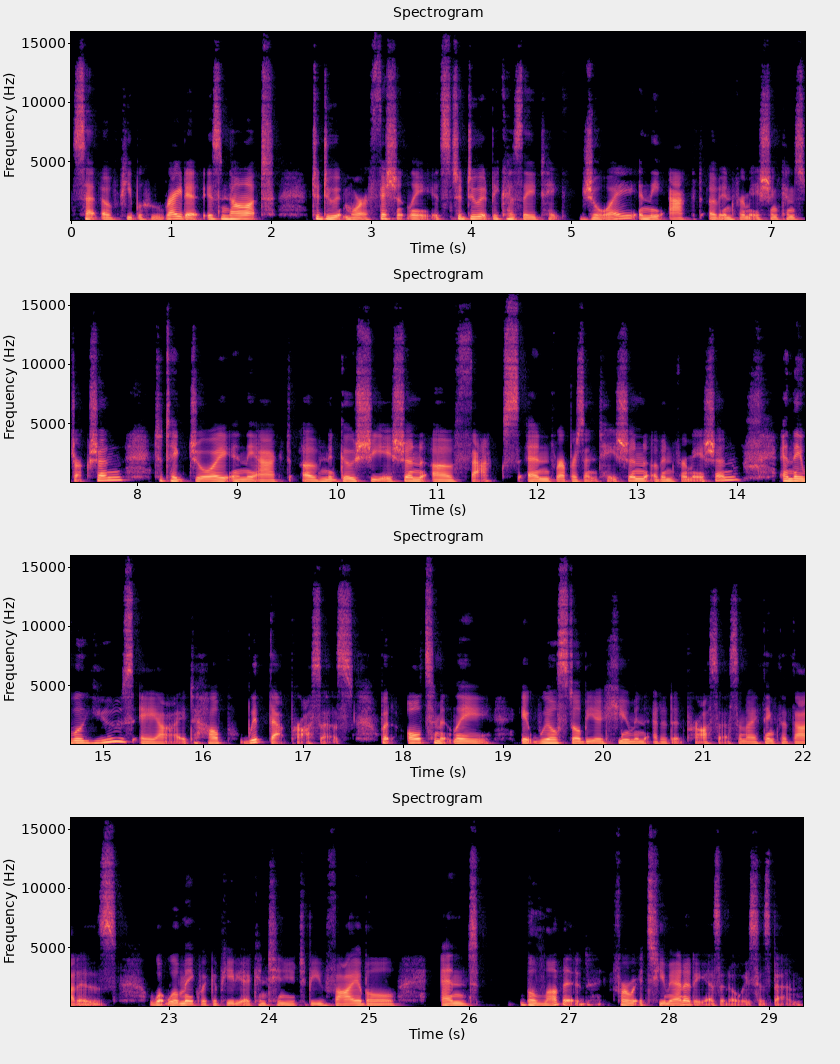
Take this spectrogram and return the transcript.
set of people who write it is not to do it more efficiently. It's to do it because they take joy in the act of information construction, to take joy in the act of negotiation of facts and representation of information. And they will use AI to help with that process. But ultimately, it will still be a human edited process. And I think that that is what will make Wikipedia continue to be viable and beloved for its humanity as it always has been.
